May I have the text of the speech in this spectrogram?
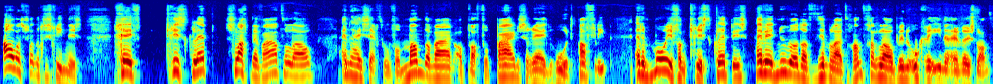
alles van de geschiedenis. Geef Christ Klep slag bij Waterloo. En hij zegt hoeveel man er waren, op wat voor paarden ze reden, hoe het afliep. En het mooie van Christ Klep is, hij weet nu wel dat het helemaal uit de hand gaat lopen in de Oekraïne en Rusland.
